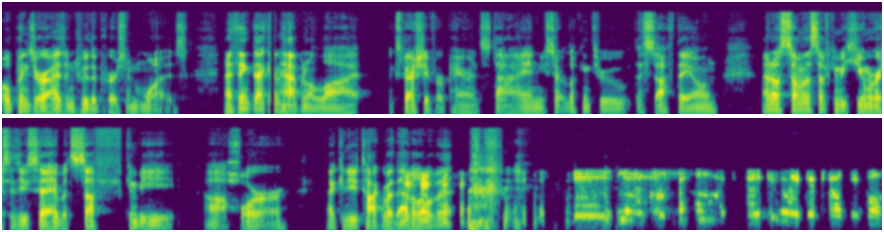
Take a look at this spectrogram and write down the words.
opens your eyes on who the person was. And i think that can happen a lot especially if our parents die and you start looking through the stuff they own. I know some of the stuff can be humorous, as you say, but stuff can be uh, horror. Uh, can you talk about that a little bit? yeah, I do like to tell people.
